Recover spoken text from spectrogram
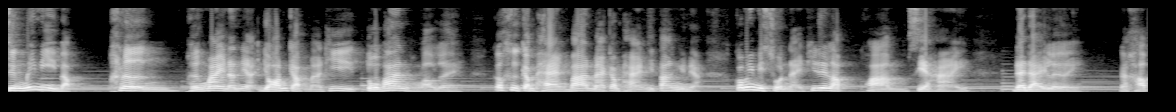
จึงไม่มีแบบเพลิงเพลิงไหม้นั้นเนี่ยย้อนกลับมาที่ตัวบ้านของเราเลย ก็คือกำแพงบ้านแม้กำแพงที่ตั้งอยู่เนี่ยก็ไม่มีส่วนไหนที่ได้รับความเสียหายใด ๆเลยนะครับ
